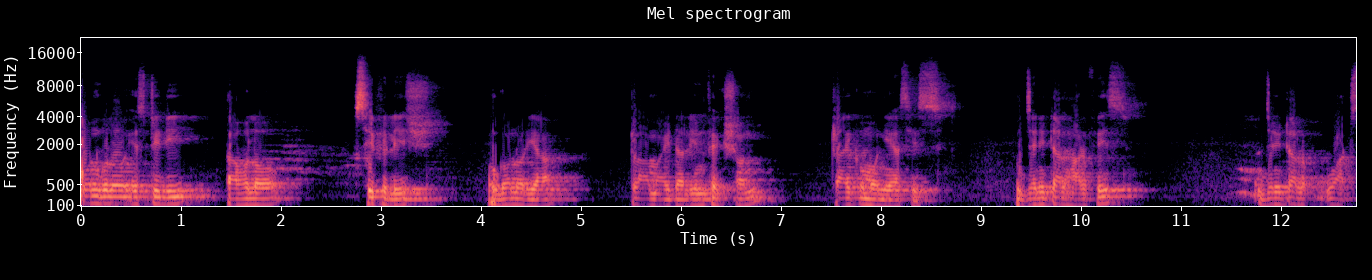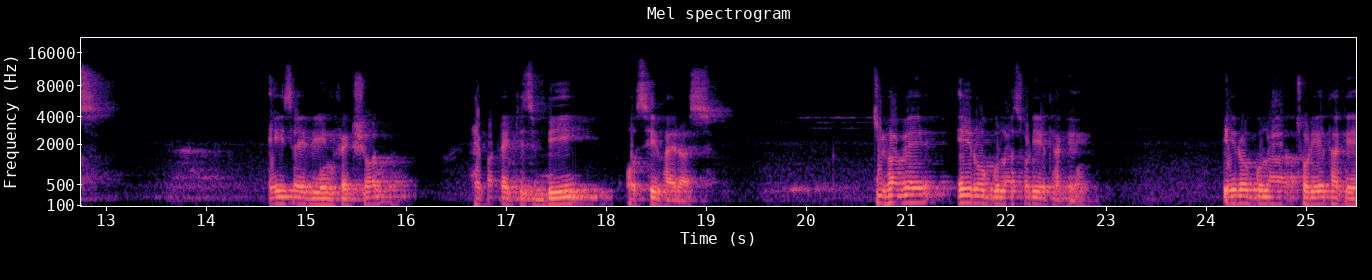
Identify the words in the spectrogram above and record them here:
কোনগুলো এসটিডি তা হলো syphilis gonorrhoea chlamydial infection trichomoniasis genital herpes genital warts HIV infection hepatitis B ও সি ভাইরাস কীভাবে এই রোগগুলা ছড়িয়ে থাকে? এই রোগগুলা ছড়িয়ে থাকে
